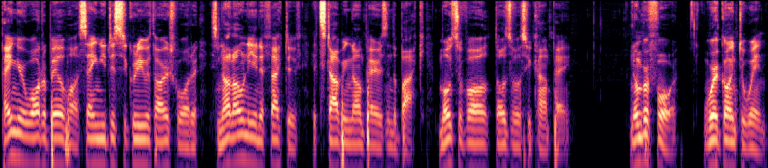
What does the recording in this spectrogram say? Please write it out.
paying your water bill while saying you disagree with Irish Water is not only ineffective, it's stabbing non payers in the back, most of all, those of us who can't pay. Number 4. We're going to win.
